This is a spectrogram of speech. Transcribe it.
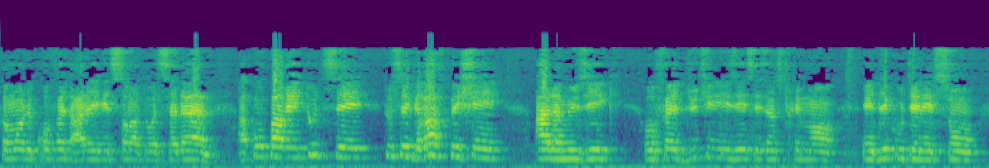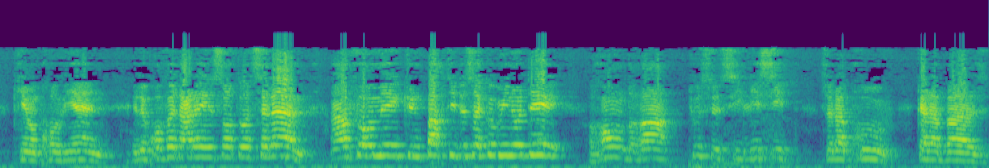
comment le prophète a comparé tous ces graves péchés à la musique, au fait d'utiliser ces instruments et d'écouter les sons qui en proviennent. Et le prophète a informé qu'une partie de sa communauté rendra tout ceci licite cela prouve qu'à la base,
